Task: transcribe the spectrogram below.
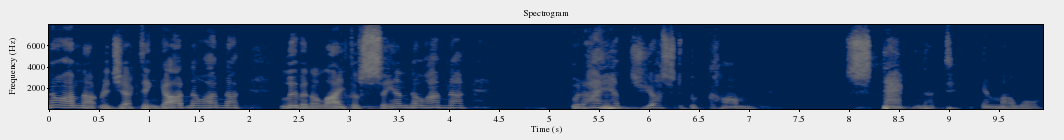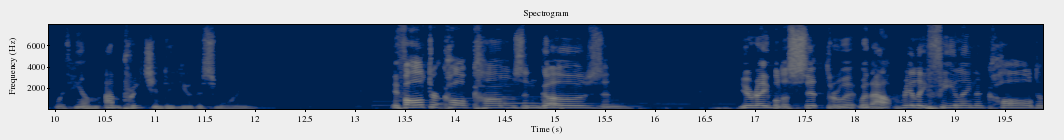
no, I'm not rejecting God. No, I'm not living a life of sin. No, I'm not. But I have just become stagnant in my walk with Him. I'm preaching to you this morning. If altar call comes and goes and you're able to sit through it without really feeling a call to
